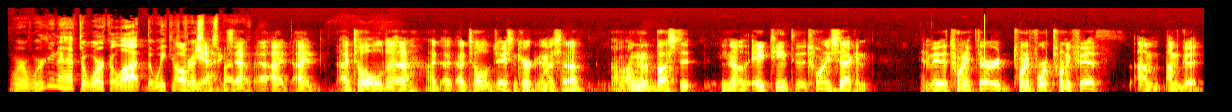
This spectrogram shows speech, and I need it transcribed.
where we're gonna have to work a lot the week of Oh Christmas. yeah, by the way. exactly. I, I I told uh I, I- told Jason Kirkman I said I'm I'm gonna bust it you know 18th through the 22nd and maybe the 23rd 24th 25th I'm I'm good.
